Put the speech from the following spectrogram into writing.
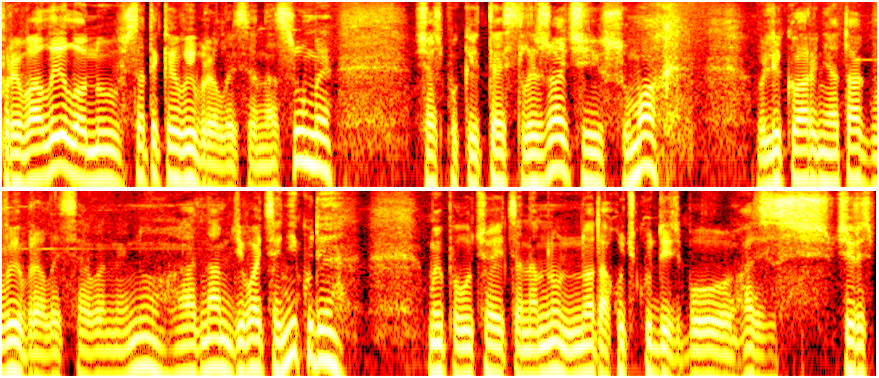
привалило, ну все-таки вибралися на Суми. Зараз поки тест лежачий в Сумах, в лікарні, а так вибралися вони. Ну, а нам діватися нікуди. Ми, виходить, нам ну, треба хоч кудись, бо через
